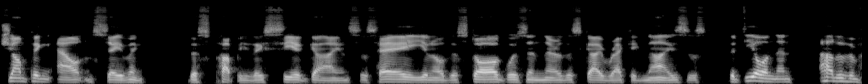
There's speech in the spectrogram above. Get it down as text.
jumping out and saving this puppy. They see a guy and says, "Hey, you know, this dog was in there. This guy recognizes the deal." And then out of the,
